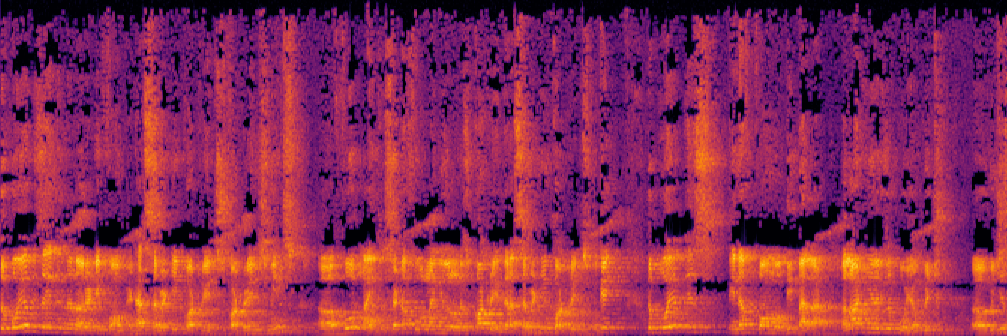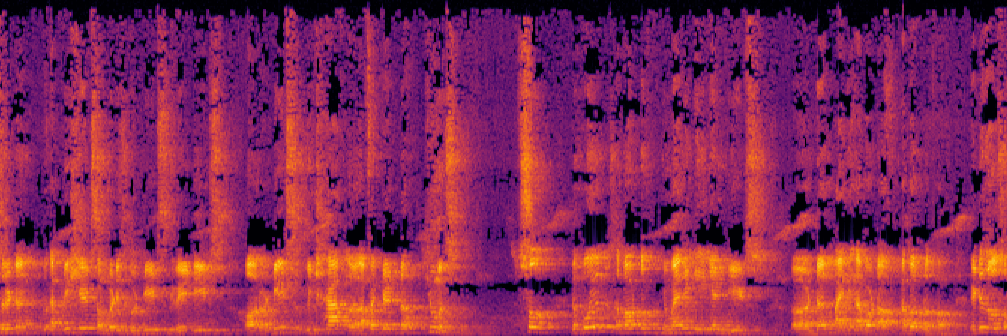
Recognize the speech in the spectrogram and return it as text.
The poem is in, in the narrative form. It has 17 quatrains. Quatrains means uh, four lines. A set of four lines is known as quatrain. There are 17 quatrains. Okay. The poem is in a form of the ballad. Ballad here is a poem which uh, which is written to appreciate somebody's good deeds, great deeds, or deeds which have uh, affected the humans. So the poem is about the humanitarian deeds uh, done by the abbot of Aberbrothock. It is also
